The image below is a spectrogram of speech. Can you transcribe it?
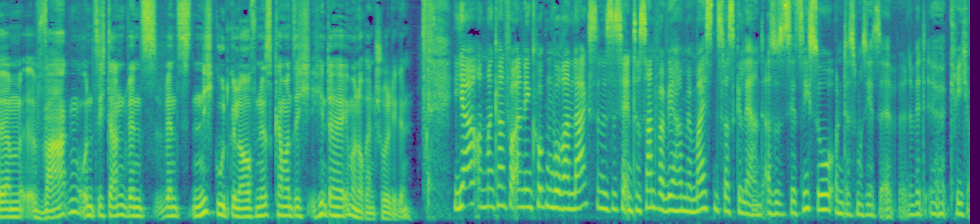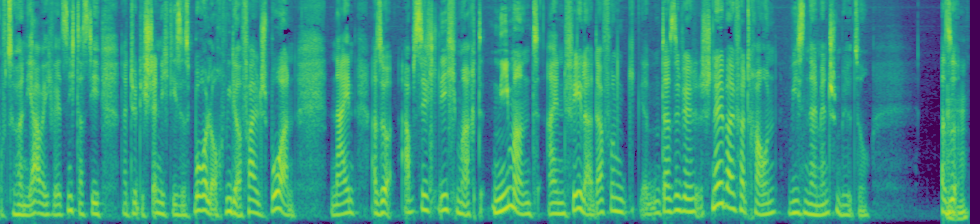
ähm, wagen und sich dann, wenn es nicht gut gelaufen ist, kann man sich hinterher immer noch entschuldigen. Ja, und man kann vor allen Dingen gucken, woran lag es denn. Es ist ja interessant, weil wir haben ja meistens was gelernt. Also es ist jetzt nicht so, und das muss jetzt, äh, äh kriege ich oft zu hören, ja, aber ich will jetzt nicht, dass die natürlich ständig dieses Bohrloch wieder falsch bohren. Nein, also absichtlich macht niemand einen Fehler. Davon, da sind wir schnell bei Vertrauen. Wie ist denn dein Menschenbild so? Also mhm.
